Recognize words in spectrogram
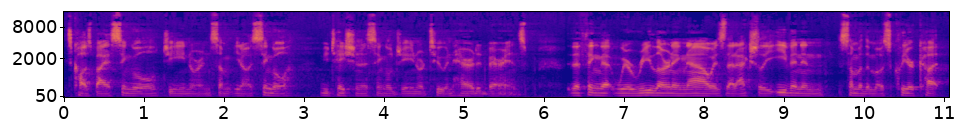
it's caused by a single gene or in some, you know, a single mutation in a single gene or two inherited variants. The thing that we're relearning now is that actually, even in some of the most clear cut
